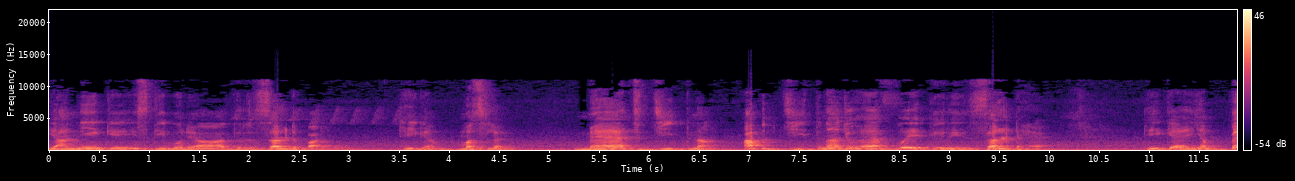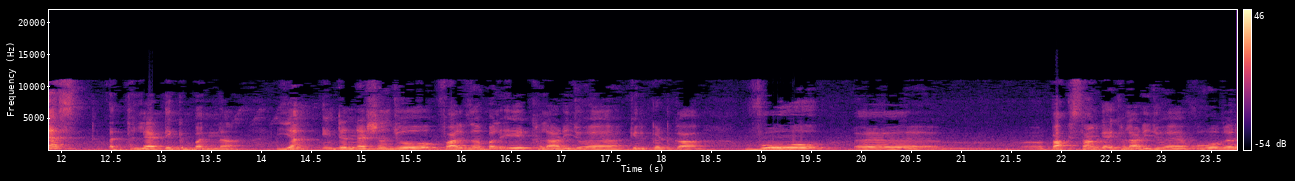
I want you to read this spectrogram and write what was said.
यानी कि इसकी बुनियाद रिज़ल्ट पर हो। ठीक है? मसलन मैच जीतना। अब जीतना जो है, वो एक रिज़ल्ट है। ठीक है? या बेस्ट एथलेटिक बनना। या इंटरनेशनल जो फॉर एग्जांपल एक खिलाड़ी जो है क्रिकेट का, वो पाकिस्तान का एक खिलाड़ी जो है, वो अगर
